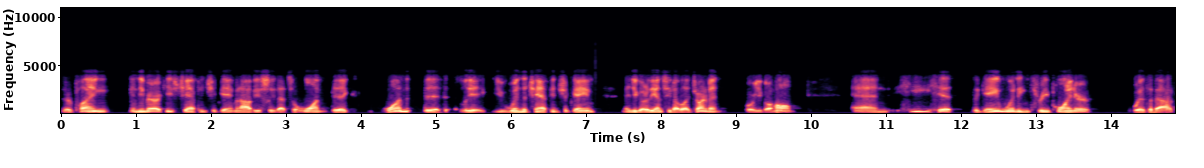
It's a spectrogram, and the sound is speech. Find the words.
they're playing in the America East Championship game, and obviously that's a one big, one bid league. You win the championship game, and you go to the NCAA tournament, or you go home. And he hit the game-winning three-pointer with about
